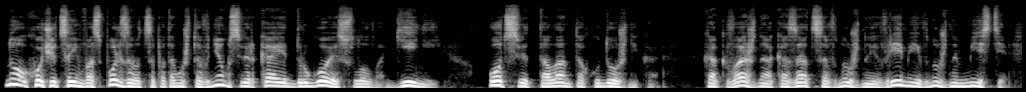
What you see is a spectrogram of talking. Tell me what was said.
но хочется им воспользоваться, потому что в нем сверкает другое слово – гений, отцвет таланта художника. Как важно оказаться в нужное время и в нужном месте –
